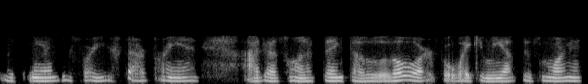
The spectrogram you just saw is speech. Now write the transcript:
Again, before you start praying, I just want to thank the Lord for waking me up this morning,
